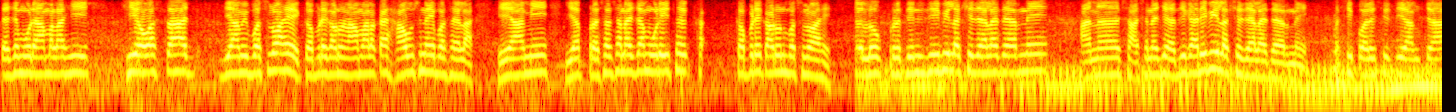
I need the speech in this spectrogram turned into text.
त्याच्यामुळे आम्हाला ही ही अवस्था जी आम्ही बसलो आहे कपडे काढून आम्हाला काय हाऊस नाही बसायला. हे आम्ही या प्रशासनाच्यामुळे इथं कपडे काढून बसलो आहे. तर लोकप्रतिनिधी बी लक्ष द्यायला तयार नाही आणि शासनाचे अधिकारी बी लक्ष द्यायला तयार नाही. अशी परिस्थिती आमच्या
